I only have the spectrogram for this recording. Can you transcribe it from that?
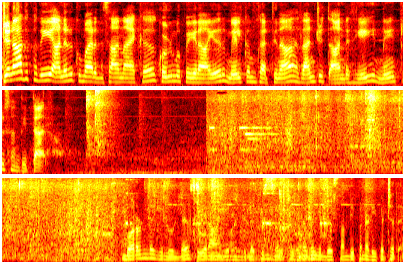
ஜனாதிபதி அனில்குமார் திசாநாயக்க கொழும்பு பேராயர் மேல்கம் கர்த்தினா ரஞ்சித் ஆண்டகையை நேற்று சந்தித்தார். பொரண்டையில் உள்ள பேராயரின் இல்லத்தில் நேற்று இரவு இந்த சந்திப்பு நடைபெற்றது.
